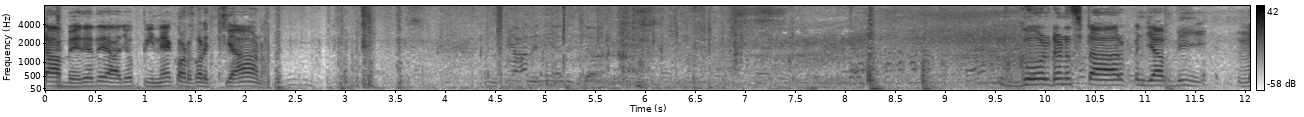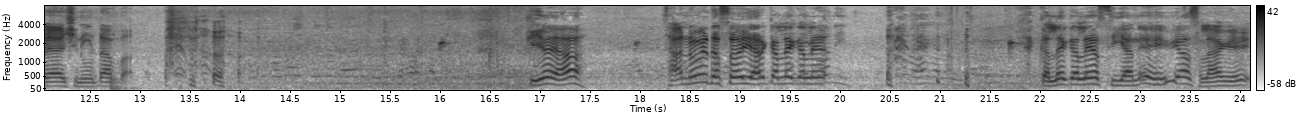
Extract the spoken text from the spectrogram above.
ਢਾਬੇ ਦੇ ਤੇ ਆਜੋ ਪੀਨੇ ਘੜ ਘੜ ਚਾਹ ਗੋਲਡਨ ਸਟਾਰ ਪੰਜਾਬੀ ਵੈਸ਼ਨੂ ਢਾਬਾ। ਕੀ ਹੋਇਆ? ਸਾਨੂੰ ਵੀ ਦੱਸੋ ਯਾਰ ਕੱਲੇ ਕੱਲੇ ਕੱਲੇ ਕੱਲੇ ਹੱਸੀਆਂ ਨੇ ਅਸੀਂ ਵੀ ਹੱਸ ਲਾਂਗੇ।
